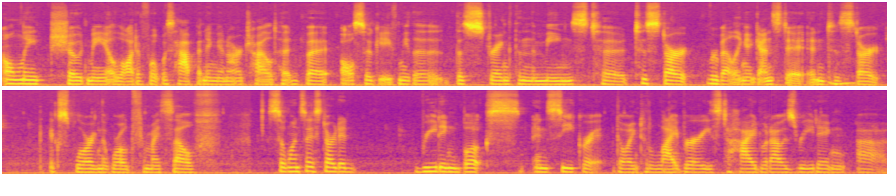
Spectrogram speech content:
only showed me a lot of what was happening in our childhood, but also gave me the the strength and the means to to start rebelling against it and to mm-hmm. start exploring the world for myself. So once I started reading books in secret, going to the libraries to hide what I was reading, uh,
